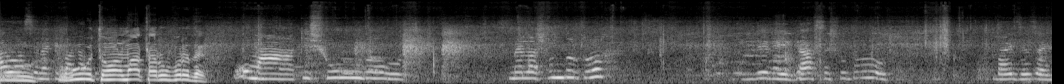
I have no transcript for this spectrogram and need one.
ও? তোমার মাথার উপরে দেখ। ও মা কি সুন্দর। মেলা সুন্দর তো রে গাছে শুধু বাইরে যাই।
